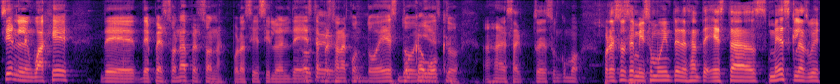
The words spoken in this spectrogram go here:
sí, en el lenguaje de, de persona a persona, por así decirlo, el de esta persona contó esto Boca a y boca. esto. Ajá, exacto, entonces son como, por eso se me hizo muy interesante estas mezclas, güey,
